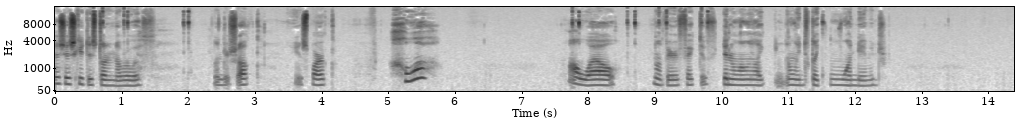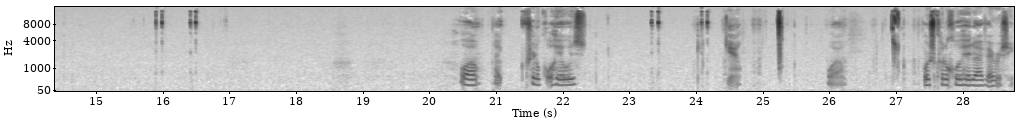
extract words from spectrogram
Let's just get this done and over with. Thunder shock. And spark. What? Oh wow. Not very effective. Didn't only like only did like one damage. Wow, that critical hit was yeah. Wow. Worst critical hit I've ever seen.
